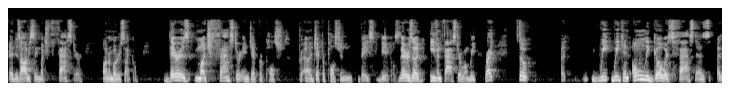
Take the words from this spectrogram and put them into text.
it is obviously much faster on a motorcycle. There is much faster in jet propulsion uh, jet propulsion based vehicles. There's a even faster when we right. So uh, we we can only go as fast as uh,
